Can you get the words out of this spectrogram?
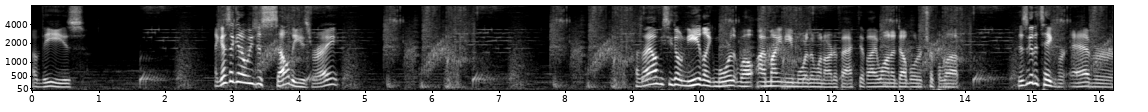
of these. I guess I can always just sell these, right? Because I obviously don't need, like, more... Well, I might need more than one artifact if I want to double or triple up. This is going to take forever.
